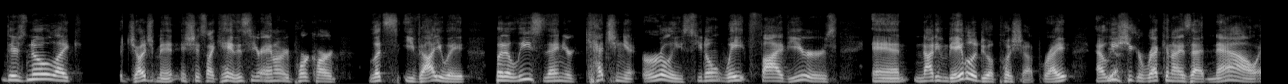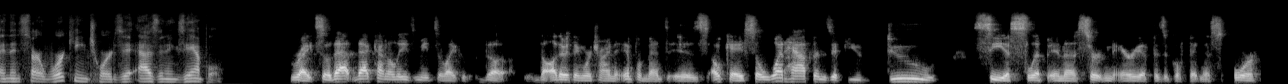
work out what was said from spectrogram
there's no like judgment. It's just like, hey, this is your annual report card. Let's evaluate. But at least then you're catching it early, so you don't wait five years and not even be able to do a push up, right? At yes. least you can recognize that now and then start working towards it as an example. Right. So that that kind of leads me to like the the other thing we're trying to implement is okay, so what happens if you do see a slip in a certain area of physical fitness or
